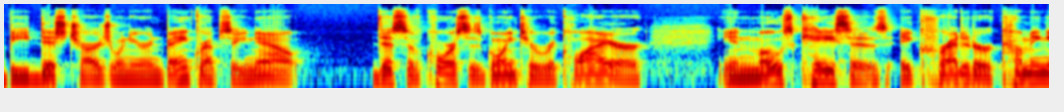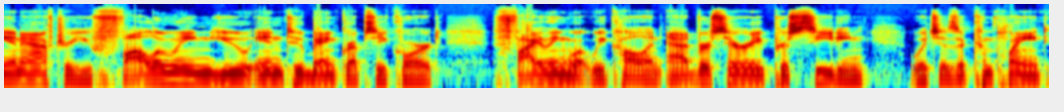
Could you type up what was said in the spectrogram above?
be discharged when you're in bankruptcy. Now, this, of course, is going to require in most cases, a creditor coming in after you, following you into bankruptcy court, filing what we call an adversary proceeding, which is a complaint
